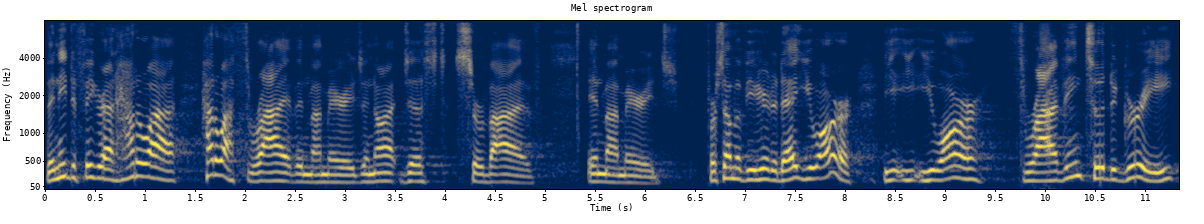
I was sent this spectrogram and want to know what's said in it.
They need to figure out how do I, how do I thrive in my marriage and not just survive in my marriage. For some of you here today, you are, you, you are thriving to a degree,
